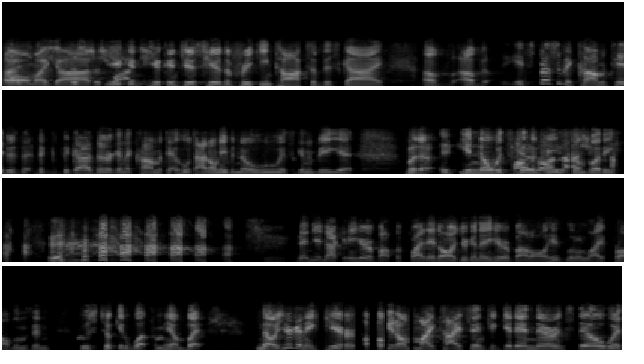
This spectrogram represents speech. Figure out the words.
Oh Right? my Just- God! just- just you can you can just hear the freaking talks of this guy, of of especially commentators that the, the guys that are going to commentate, who I don't even know who it's going to be yet, but uh, you know it's going to be somebody. then you're not going to hear about the fight at all. You're going to hear about all his little life problems and who's took it what from him. But no, you're going to hear, oh, you know, Mike Tyson could get in there and still with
